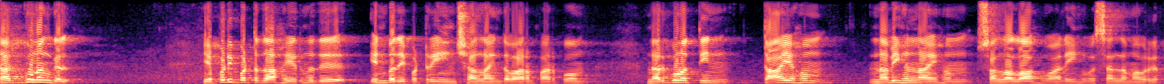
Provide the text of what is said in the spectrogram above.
நற்குணங்கள் எப்படிப்பட்டதாக இருந்தது என்பதை பற்றி இன்ஷால்லா இந்த வாரம் பார்ப்போம். நற்குணத்தின் தாயகம் நபிகள் நாயகம் சல்லாஹூ அலி வசல்லம் அவர்கள்.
